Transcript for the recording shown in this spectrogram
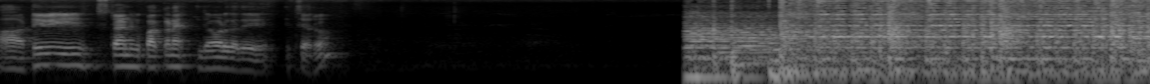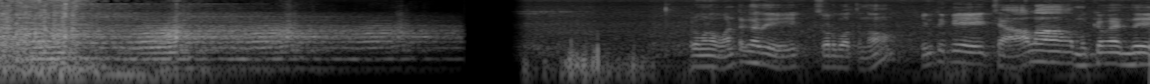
ఆ టీవీ స్టాండ్కి పక్కనే దేవుడు గది ఇచ్చారు. ఇప్పుడు మనం వంటగది చూడబోతున్నాం. ఇంటికి చాలా ముఖ్యమైనది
